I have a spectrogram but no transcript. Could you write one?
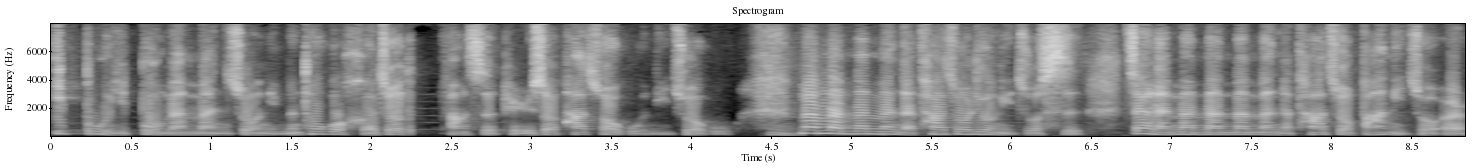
一步一步慢慢做。你们透过合作的方式，比如说他做五，你做五，嗯，慢慢慢慢的他做六，你做四，再来慢慢慢慢的他做八，你做二，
